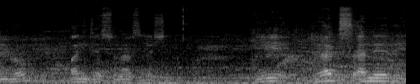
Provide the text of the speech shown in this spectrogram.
ప్రోగ్రాంలో పనిచేస్తున్నారు సురేష్. ఈ డ్రగ్స్ అనేది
